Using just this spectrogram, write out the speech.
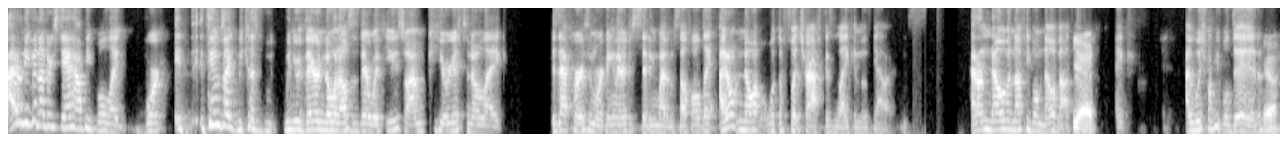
I don't even understand how people like work. It, it seems like because when you're there, no one else is there with you. So I'm curious to know like, is that person working there just sitting by themselves all day? I don't know what the foot traffic is like in those galleries. I don't know if enough people know about them. Yeah. Like, I wish more people did. Yeah.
